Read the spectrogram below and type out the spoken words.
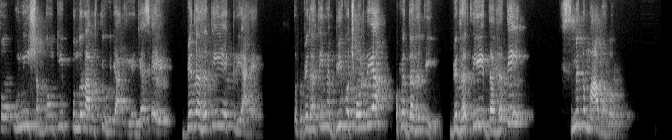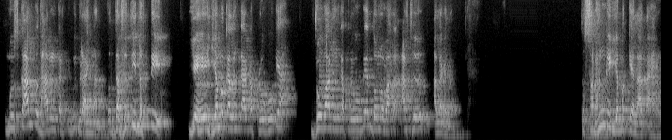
तो उन्हीं शब्दों की पुनरावृत्ति हो जाती है। जैसे विदधती एक क्रिया है तो विधति में बी को छोड़ दिया और फिर दधती विधति दधती स्मित माँ भव। मुस्कान को धारण करती हुई विराजमान। तो दधती दत्ती ये यम अलंकार का प्रयोग हो गया। दो बार इनका प्रयोग हो गया, दोनों बार अर्थ अलग अलग तो सभंग यमक कहलाता है।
